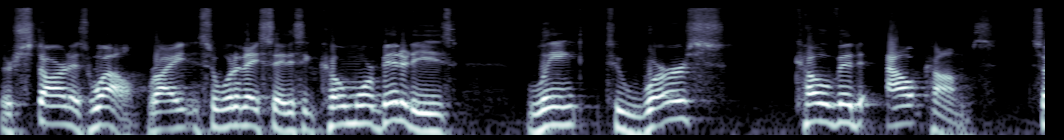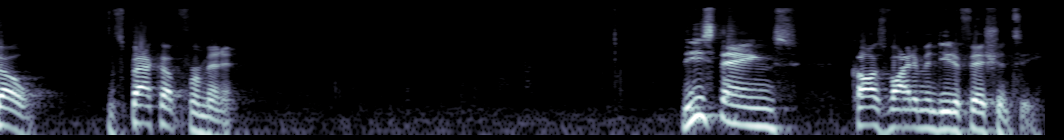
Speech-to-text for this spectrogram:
they're starred as well, right? And so what do they say? They say comorbidities linked to worse COVID outcomes. So let's back up for a minute. These things cause vitamin D deficiency.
